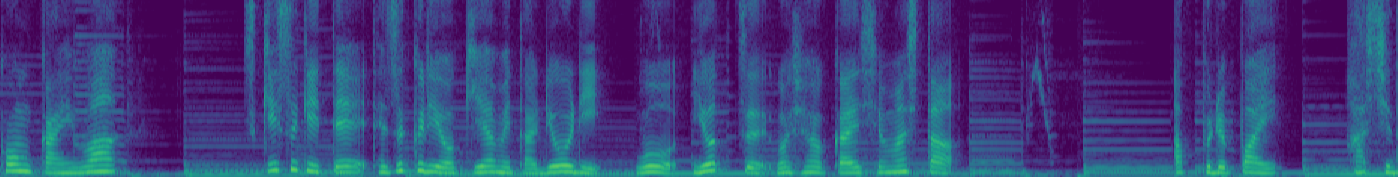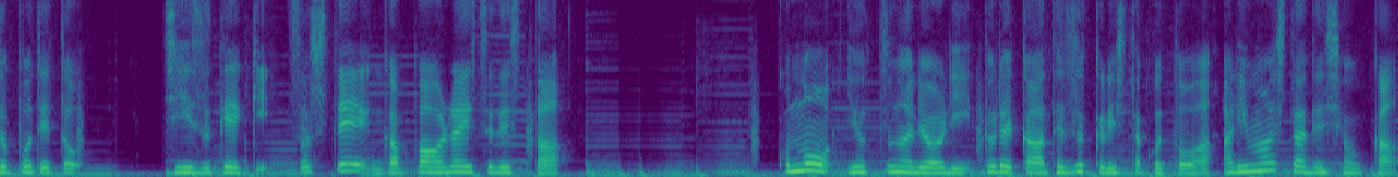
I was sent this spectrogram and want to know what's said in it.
今回は好きすぎて手作りを極めた料理を4つご紹介しました。アップルパイ、ハッシュドポテト、チーズケーキ、そしてガッパオライスでした。この4つの料理、どれか手作りしたことはありましたでしょうか？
